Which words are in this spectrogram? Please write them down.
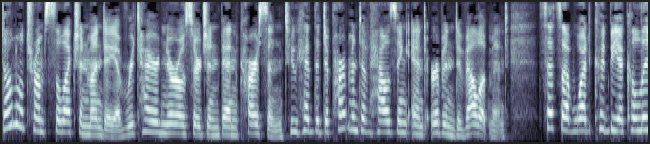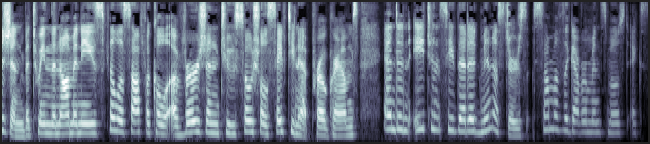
Donald Trump's selection Monday of retired neurosurgeon Ben Carson to head the Department of Housing and Urban Development sets up what could be a collision between the nominee's philosophical aversion to social safety net programs and an agency that administers some of the government's most expensive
